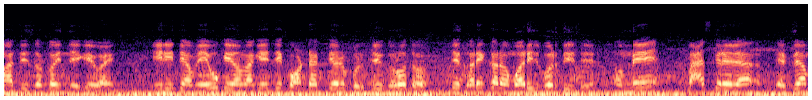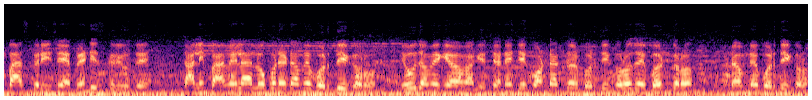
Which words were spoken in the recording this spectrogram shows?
પાંત્રીસો કંઈ જ નહીં કહેવાય. એ રીતે અમે એવું કહેવા માંગીએ જે કોન્ટ્રાક્ટર ભરતી કરો તો, તે ખરેખર અમારી જ ભરતી છે. અમને પાસ કરેલા એક્ઝામ પાસ કરી છે એપ્રેન્ટિસ કર્યું છે. તાલીમ પામેલા લોકોને તમે ભરતી કરો. એવું જ અમે કહેવા માંગીએ છીએ. અને જે કોન્ટ્રાક્ટર ભરતી કરો તો એ બંધ કરો અને અમને ભરતી કરો.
